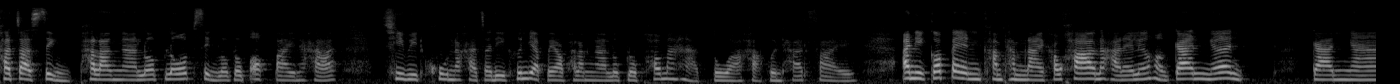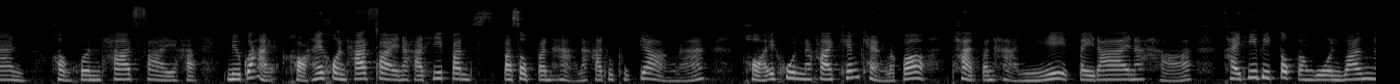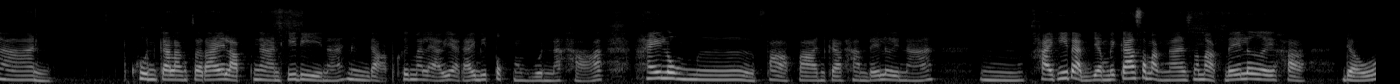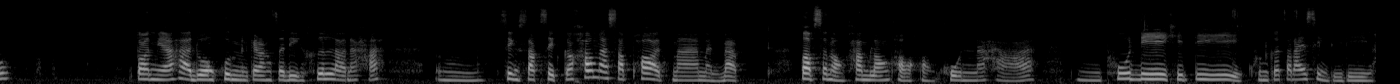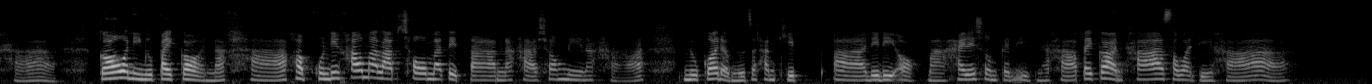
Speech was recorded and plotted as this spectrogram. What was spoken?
ขจัดสิ่งพลังงานลบๆ สิ่งลบๆออกไปนะคะ ชีวิตคุณนะคะ จะดีขึ้นอย่าไปเอาพลังงานลบๆ เข้ามาหาตัวค่ะ คนธาตุไฟ อันนี้ก็เป็นคำทำนายคร่าวๆนะคะ ในเรื่องของการเงินการงานของคนธาตุไฟค่ะ มิวก็หายขอให้คนธาตุไฟนะคะ ที่ประประสบปัญหานะคะ ทุกๆอย่างนะ ขอให้คุณนะคะ เข้มแข็งแล้วก็ผ่านปัญหานี้ไปได้นะคะ ใครที่วิตกกังวลว่างาน คุณกำลังจะได้รับงานที่ดีนะหนึ่งดาบขึ้นมาแล้ว อย่าได้วิตกกังวลนะคะ ให้ลงมือฝ่าฟันกระทำได้เลยนะใครที่แบบยังไม่กล้าสมัครงานสมัครได้เลยค่ะ เดี๋ยว ตอนนี้ค่ะดวงคุณมันกำลังจะดีขึ้นแล้วนะคะสิ่งศักดิ์สิทธิ์ก็เข้ามาซัพพอร์ตมาเหมือนแบบตอบสนองคำร้องขอของคุณนะคะ พูดดีคิดดี คุณก็จะได้สิ่งดีๆค่ะ ก็วันนี้มิวไปก่อนนะคะ ขอบคุณที่เข้ามารับชมมาติดตามนะคะ ช่องนี้นะคะมิวก็เดี๋ยวมิวจะทำคลิปดีๆ ออกมาให้ได้ชมกันอีกนะคะ ไปก่อนค่ะ สวัสดีค่ะ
